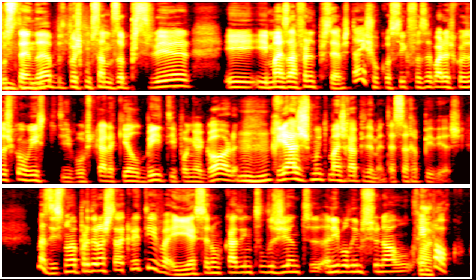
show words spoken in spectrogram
o stand-up, depois começamos a perceber e, e mais à frente percebes, tens, eu consigo fazer várias coisas com isto, e vou buscar aquele beat e ponho agora. Uhum. Reages muito mais rapidamente, essa rapidez. Mas isso não é perder a honestidade criativa, e é ser um bocado inteligente a nível emocional em Claro. palco.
